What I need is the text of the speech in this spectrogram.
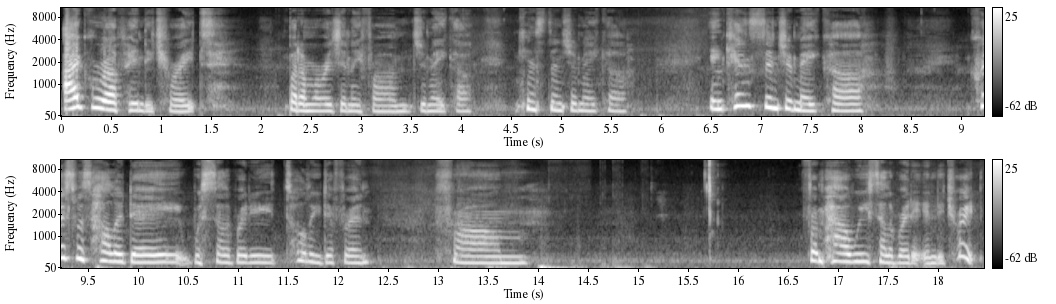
I grew up in Detroit, but I'm originally from Jamaica, Kingston, Jamaica. In Kingston, Jamaica, Christmas holiday was celebrated totally different from from how we celebrated in Detroit.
